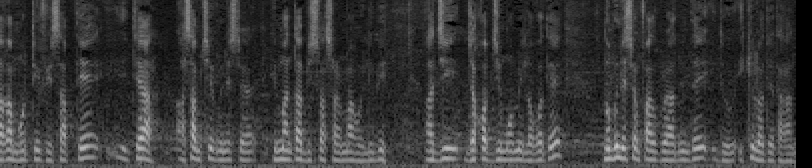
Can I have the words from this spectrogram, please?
লাগা মোটিভ হিসাবতে এতিয়া আসাম চিফ মিনিষ্টাৰ হিমন্ত বিশ্ব শৰ্মা হইলে বি আজি জাকব জিমমি লগতে নমিনেশ্যন ফাইল কৰা দিনতে এইটো একেলগতে তাহান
